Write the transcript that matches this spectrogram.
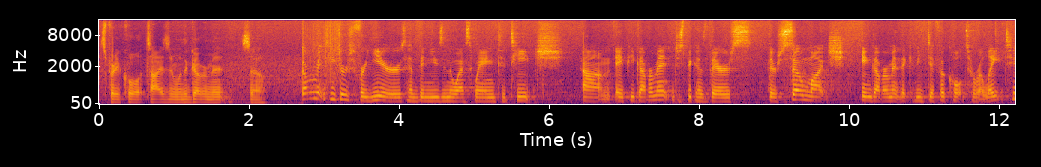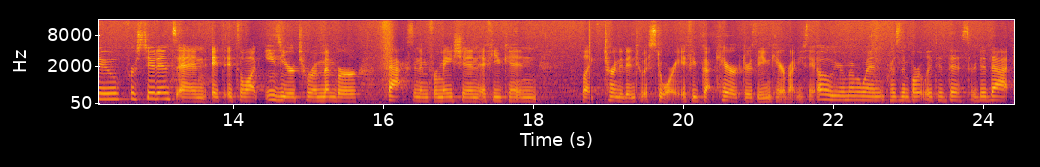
it's pretty cool. It ties in with the government, so. Government teachers for years have been using the West Wing to teach um, AP government just because there's, there's so much in government that can be difficult to relate to for students and it, it's a lot easier to remember facts and information if you can like turn it into a story. If you've got characters that you can care about and you say, oh, you remember when President Bartlet did this or did that.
